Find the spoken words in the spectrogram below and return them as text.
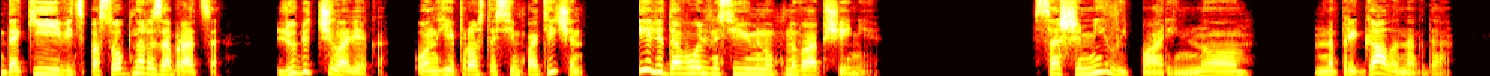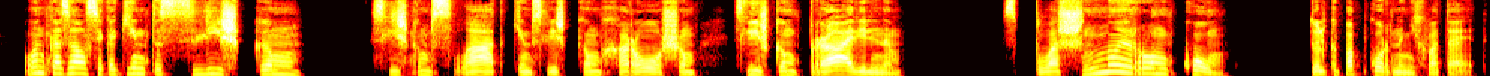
Дакия ведь способна разобраться. Любит человека, он ей просто симпатичен или довольно сиюминутного общения. Саша милый парень, но напрягал иногда. Он казался каким-то слишком... слишком сладким, слишком хорошим, слишком правильным. Сплошной ромком, только попкорна не хватает.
